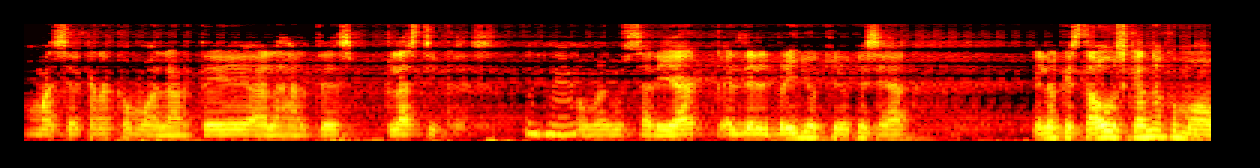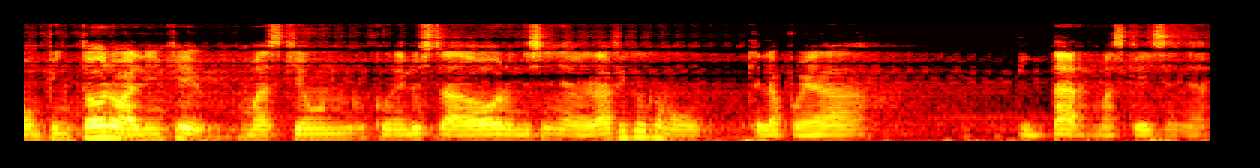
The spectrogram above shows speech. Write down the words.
más cercana como al arte, a las artes plásticas. O me gustaría, el del brillo quiero que sea en lo que estaba buscando como a un pintor o alguien que más que un, que un ilustrador, un diseñador gráfico, como que la pueda pintar más que diseñar.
